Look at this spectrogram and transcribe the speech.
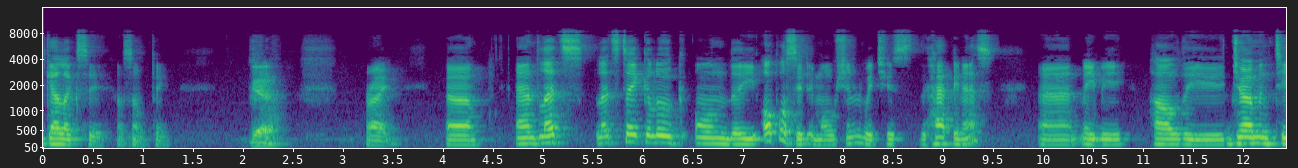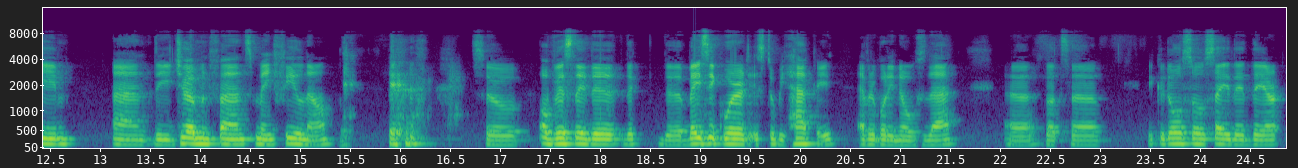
galaxy or something. yeah, Right. Um, and let's let's take a look on the opposite emotion, which is the happiness, and maybe how the German team and the German fans may feel now. So obviously the, the, the basic word is to be happy. Everybody knows that. Uh, but uh, we could also say that they are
